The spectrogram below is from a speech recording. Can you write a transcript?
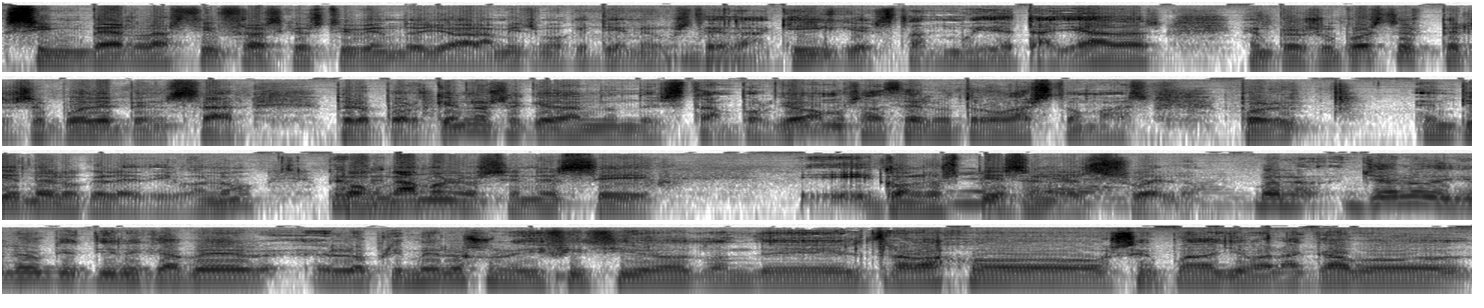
sin ver las cifras que estoy viendo yo ahora mismo que tiene usted aquí, que están muy detalladas en presupuestos, pero se puede pensar, pero ¿por qué no se quedan donde están? ¿Por qué vamos a hacer otro gasto más? Por, entiende lo que le digo, ¿no? Pongámonos en ese eh, con los pies en el suelo. Bueno, yo lo que creo que tiene que haber, eh, lo primero es un edificio donde el trabajo se pueda llevar a cabo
